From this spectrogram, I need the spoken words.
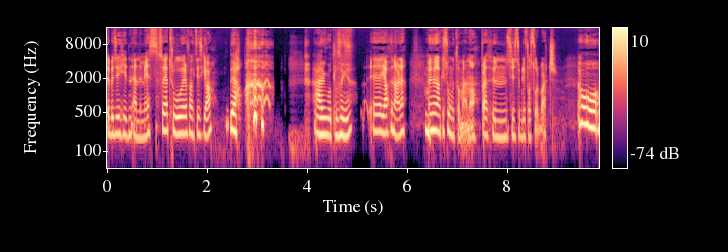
det betyr Hidden Enemies. Så jeg tror faktisk ja. Ja. er hun god til å synge? Eh, ja, hun er det. Men hun har ikke sunget for meg ennå, for hun syns det blir for sårbart. Åh,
